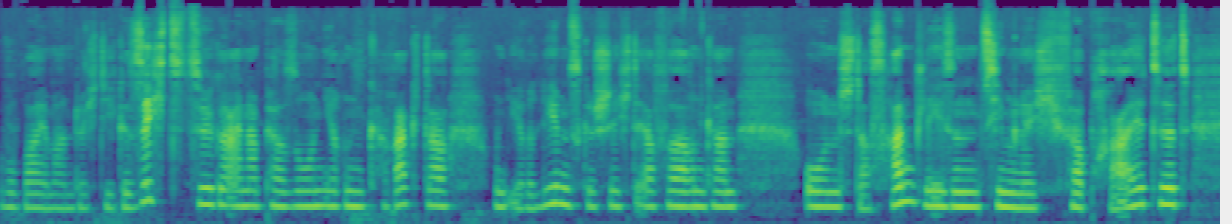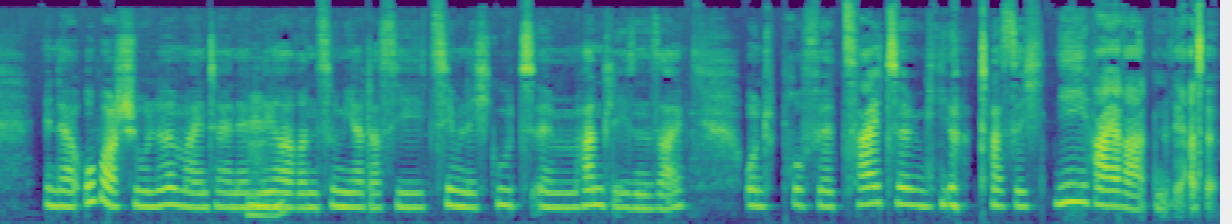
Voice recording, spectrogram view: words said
wobei man durch die Gesichtszüge einer Person ihren Charakter und ihre Lebensgeschichte erfahren kann, und das Handlesen ziemlich verbreitet. In der Oberschule meinte eine mhm. Lehrerin zu mir, dass sie ziemlich gut im Handlesen sei und prophezeite mir, dass ich nie heiraten werde.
